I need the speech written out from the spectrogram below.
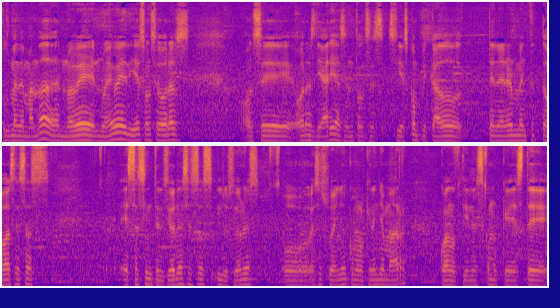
pues me demanda 9, 9 10, 11 horas 11 horas diarias, entonces si es complicado tener en mente todas esas esas intenciones, esas ilusiones o esos sueños, como lo quieran llamar, cuando tienes como que este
